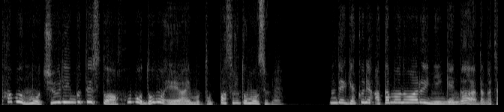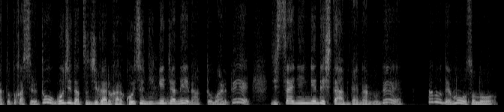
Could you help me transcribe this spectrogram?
多分もうチューリングテストはほぼどの AI も突破すると思うんですよね。で、逆に頭の悪い人間が、なんかチャットとかしてると、誤字脱字があるから、こいつ人間じゃねえなって思われて、実際人間でした、みたいになるので、なのでもうその、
